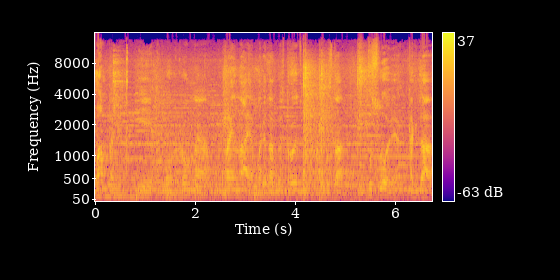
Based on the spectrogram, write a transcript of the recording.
лампами и огром- огромная тройная благодарность Троице, потому что в условиях, когда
